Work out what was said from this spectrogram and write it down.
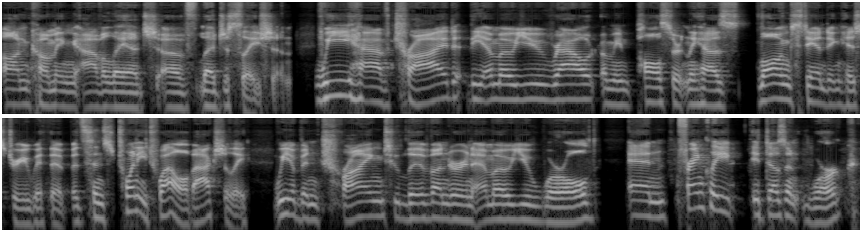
oncoming avalanche of legislation. We have tried the MOU route. I mean, Paul certainly has long standing history with it, but since 2012, actually, we have been trying to live under an MOU world. And frankly, it doesn't work.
